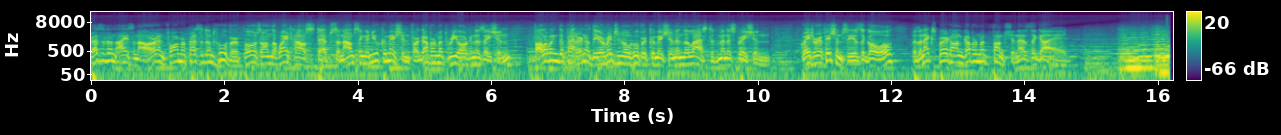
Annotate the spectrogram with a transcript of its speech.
President Eisenhower and former President Hoover pose on the White House steps announcing a new commission for government reorganization following the pattern of the original Hoover Commission in the last administration. Greater efficiency is the goal, with an expert on government function as the guide.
